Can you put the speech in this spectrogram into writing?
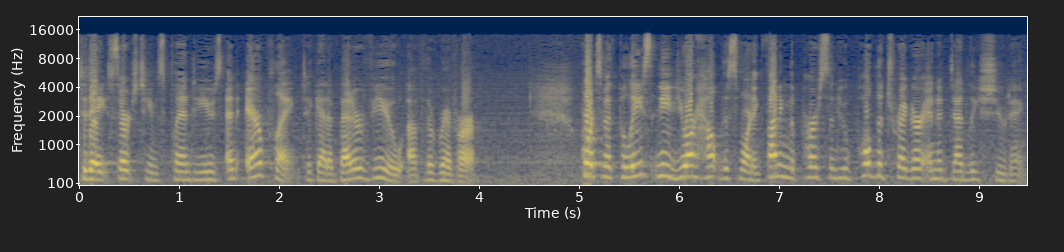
Today, search teams plan to use an airplane to get a better view of the river. Portsmouth police need your help this morning finding the person who pulled the trigger in a deadly shooting.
